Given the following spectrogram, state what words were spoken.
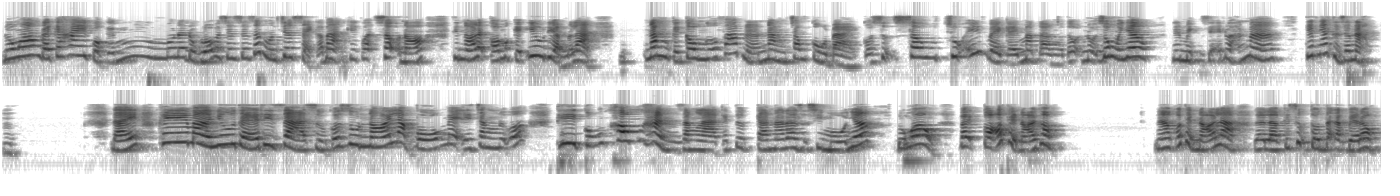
Đúng không? Đấy, cái hay của cái môn đục lỗ và sen sẽ rất muốn chia sẻ các bạn khi các bạn sợ nó thì nó lại có một cái ưu điểm đó là năm cái câu ngữ pháp này nó nằm trong cùng một bài có sự sâu chuỗi về cái mặt là nội dung với nhau nên mình dễ đoán mà tiếp nhất thử xem nào ừ. Đấy, khi mà như thế thì giả sử có dù nói là bố mẹ đi chăng nữa thì cũng không hẳn rằng là cái từ Canada dự si mố nhá, đúng không? Vậy có thể nói không? Nào có thể nói là là, là cái sự tồn tại đặc biệt không?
